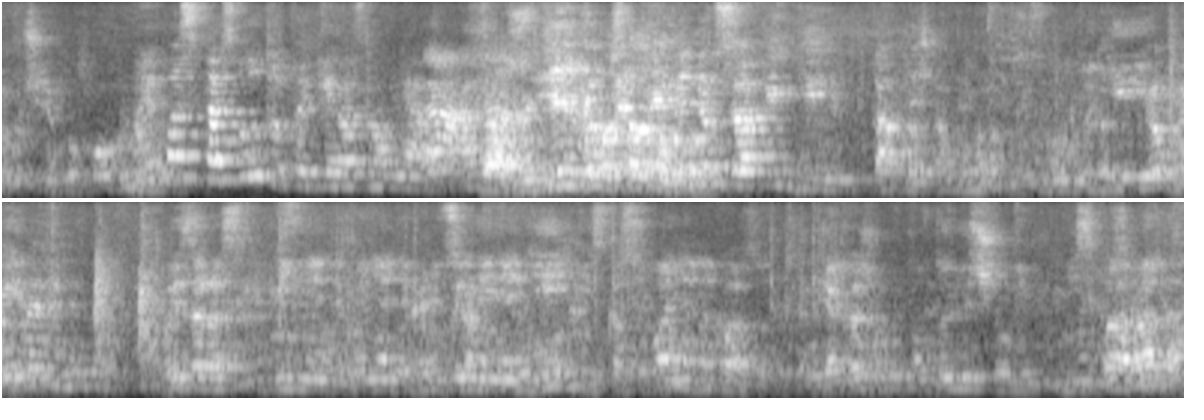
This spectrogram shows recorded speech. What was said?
доручення по поводу... Ми по статуту тоді розмовляли. Так, зараз- ви тільки по Припинення статуту. всяких дій. Також там було написано. Ну, Тоді ви, ви зараз змінюєте поняття припинення дій і скасування наказу. Я кажу, повторюсь, що міська рада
